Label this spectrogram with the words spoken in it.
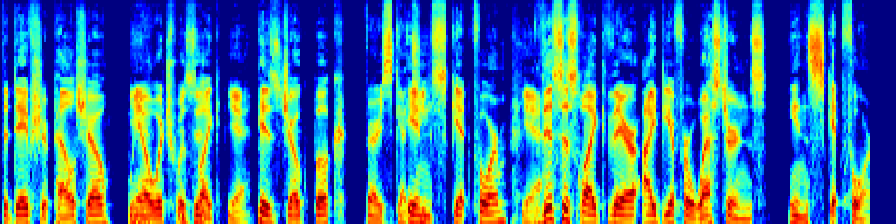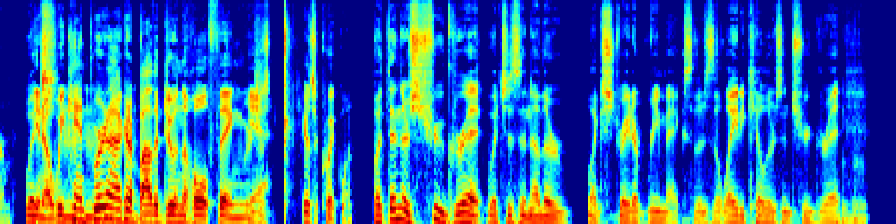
the Dave Chappelle show, you Yeah, know, which was did- like yeah, his joke book very sketchy. in skit form. yeah, This is like their idea for westerns in skit form. you know, we can't. We're not going to bother doing the whole thing. We're Yeah. just here's a quick one. but then there's True Grit, which is another like straight up remake. So there's the Lady Killers and True Grit. Mhm.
